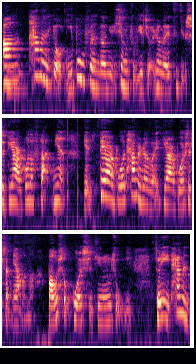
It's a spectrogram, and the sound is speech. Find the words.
嗯，他们有一部分的女性主义者认为自己是第二波的反面，也第二波，他们认为第二波是什么样的呢？保守过时精英主义，所以他们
